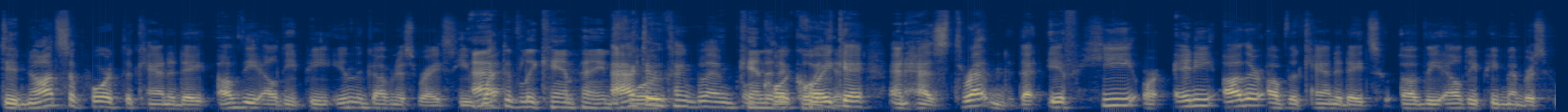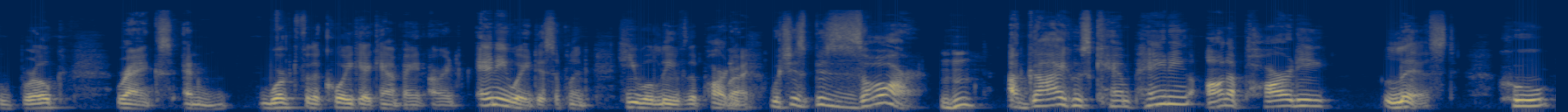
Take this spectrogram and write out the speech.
did not support the candidate of the LDP in the governor's race. He went Actively campaigned actively for campaigned candidate Koike, Koike. and has threatened that if he or any other of the candidates of the LDP members who broke ranks and worked for the Koike campaign are in any way disciplined, he will leave the party, Right. which is bizarre. Mm-hmm. A guy who's campaigning on a party list who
